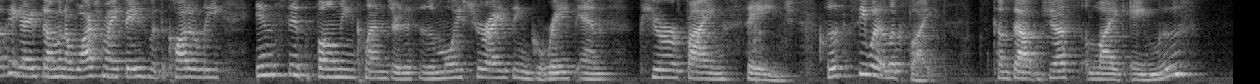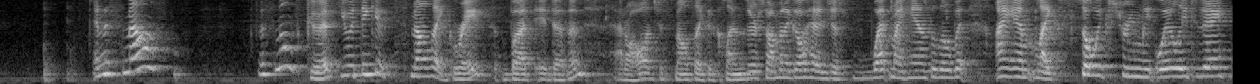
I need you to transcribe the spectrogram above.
Okay guys, so I'm gonna wash my face with the Caudalie Instant Foaming Cleanser. This is a moisturizing grape and purifying sage. So let's see what it looks like. Comes out just like a mousse. And it smells it smells good. You would think it smells like grapes, but it doesn't at all. It just smells like a cleanser. So I'm gonna go ahead and just wet my hands a little bit. I am like so extremely oily today.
